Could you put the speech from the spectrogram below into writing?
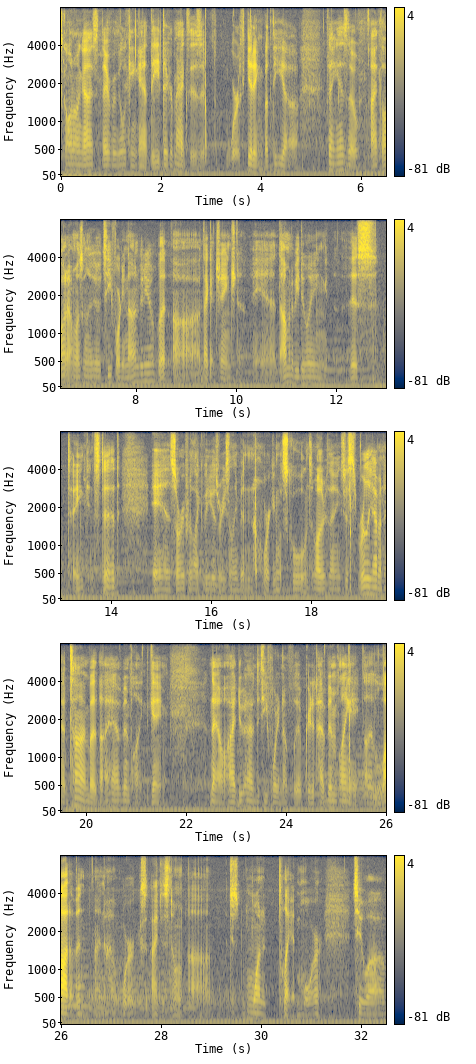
What's going on guys? Today we're be looking at the Dicker Max. Is it worth getting? But the uh, thing is though, I thought I was going to do a T49 video, but uh, that got changed. And I'm going to be doing this tank instead. And sorry for like videos recently, been working with school and some other things. Just really haven't had time, but I have been playing the game. Now, I do have the T49 fully upgraded. I've been playing a, a lot of it. I know how it works. I just don't, uh, just want to play it more to um,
